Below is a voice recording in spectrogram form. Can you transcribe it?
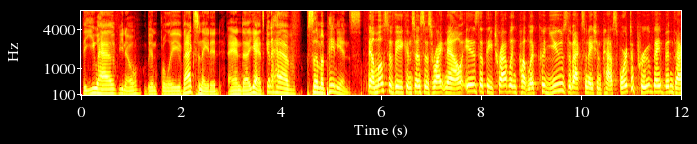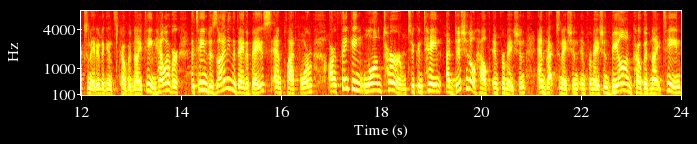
that you have, you know, been fully vaccinated. And uh, yeah, it's going to have some opinions. Now, most of the consensus right now is that the traveling public could use the vaccination passport to prove they've been vaccinated against COVID 19. However, the team designing the database and platform are thinking long term to contain additional health information and vaccination information beyond COVID 19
